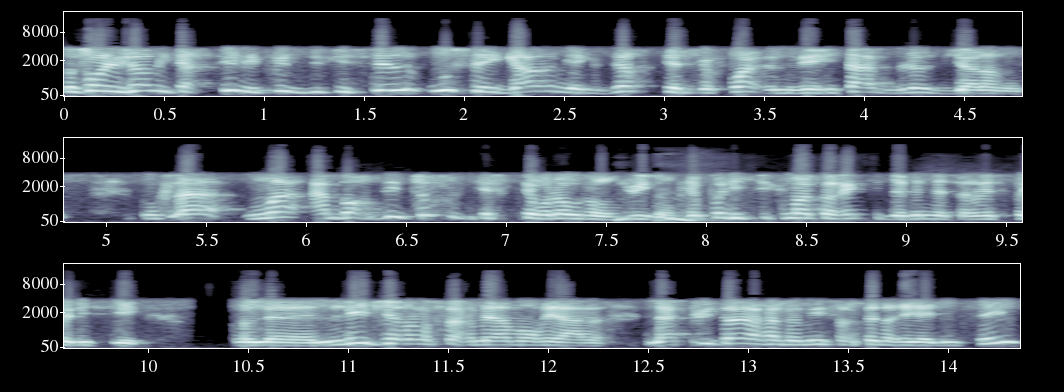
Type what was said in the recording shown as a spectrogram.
Ce sont les gens des quartiers les plus difficiles où ces gangs exercent quelquefois une véritable violence. Donc là, moi, aborder toute cette question-là aujourd'hui, donc le politiquement correct qui domine le service policier, le- les violences armées à Montréal, la pudeur à nommer certaines réalités,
